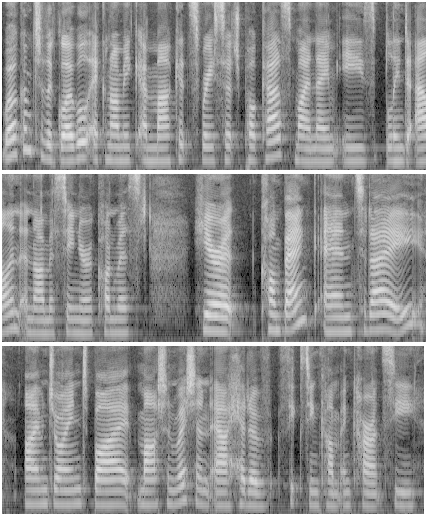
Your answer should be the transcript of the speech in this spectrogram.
Welcome to the Global Economic and Markets Research Podcast. My name is Belinda Allen and I'm a senior economist here at CommBank. And today I'm joined by Martin Whetton, our head of fixed income and currency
